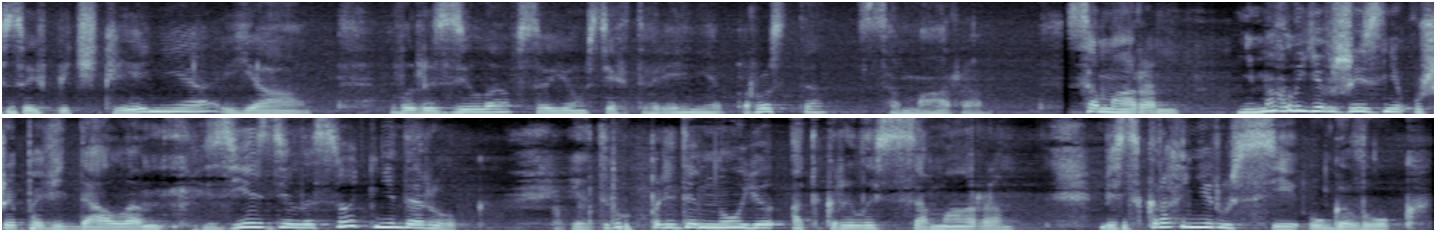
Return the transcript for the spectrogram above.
Свои впечатления я выразила в своем стихотворении «Просто Самара». Самара. Немало я в жизни уже повидала, съездила сотни дорог. И вдруг предо мною открылась Самара, бескрайней Руси уголок.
